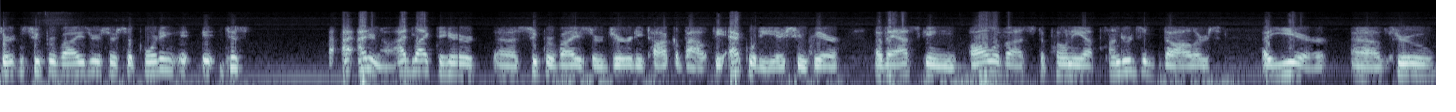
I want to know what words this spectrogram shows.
certain supervisors are supporting. It, it just I, I don't know. I'd like to hear uh, Supervisor Gjerde talk about the equity issue here of asking all of us to pony up hundreds of dollars a year uh, through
